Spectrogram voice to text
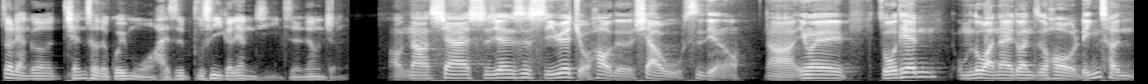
这两个牵扯的规模还是不是一个量级，只能这样讲。好，那现在时间是十一月九号的下午四点哦，那因为。昨天我们录完那一段之后，凌晨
